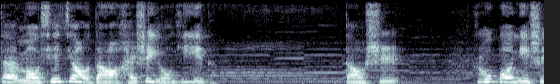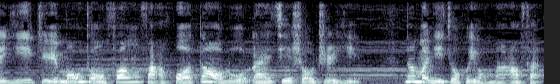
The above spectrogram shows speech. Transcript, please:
但某些教导还是有益的。导师，如果你是依据某种方法或道路来接受指引，那么你就会有麻烦。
